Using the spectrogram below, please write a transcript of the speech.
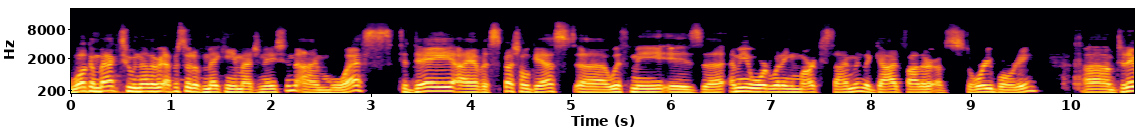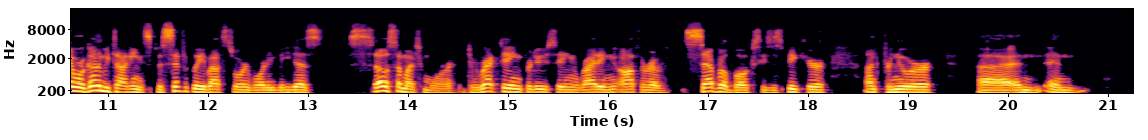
Welcome back to another episode of Making Imagination. I'm Wes. Today I have a special guest. Uh, with me is uh, Emmy Award winning Mark Simon, the godfather of storyboarding. Um, today we're going to be talking specifically about storyboarding, but he does so, so much more directing, producing, writing, author of several books. He's a speaker, entrepreneur, uh, and, and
